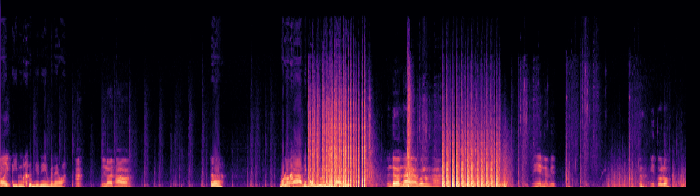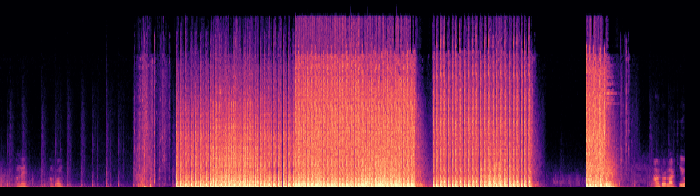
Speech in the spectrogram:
รอยตีนขึ้นอยู่นี่เป็นไงวะ มีรอยเท้าอะเออ บนหลังคาที่ผมอยู่นี่มีเปล่าพี่ มันเดินได้เหรอบนหลังคาไม่เห็นนะพี่เอ๊ะมีตัวลงตรงไหนของผมอ้าวโดนรัดคิว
